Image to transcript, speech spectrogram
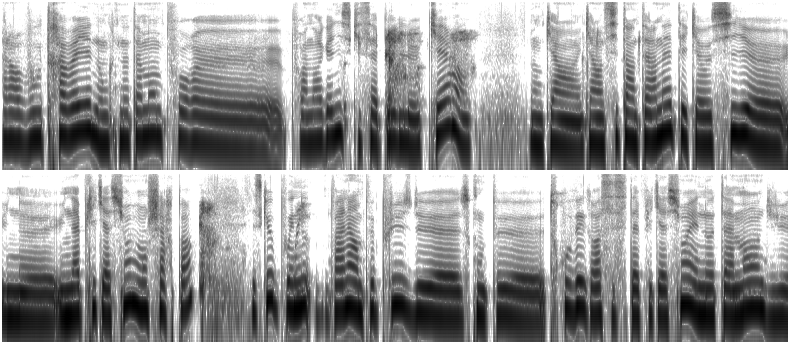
Alors, vous travaillez donc notamment pour, euh, pour un organisme qui s'appelle le CARE, donc qui a, un, site internet et qui a aussi euh, une, une, application, Mon Sherpa. Est-ce que vous pouvez nous parler un peu plus de ce qu'on peut trouver grâce à cette application et notamment du,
